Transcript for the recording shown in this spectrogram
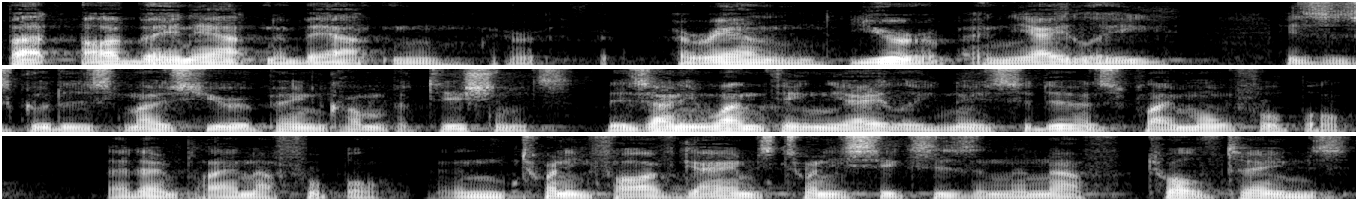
But I've been out and about and around Europe and the A League, is as good as most European competitions. There's only one thing the A League needs to do is play more football. They don't play enough football. And 25 games, 26 isn't enough. 12 teams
